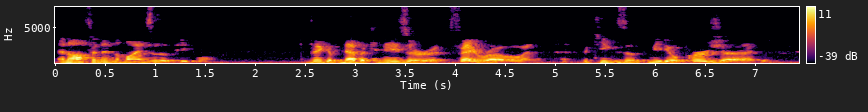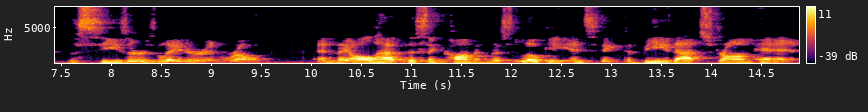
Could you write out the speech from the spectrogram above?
and often in the minds of the people. Think of Nebuchadnezzar and Pharaoh and the kings of Medo Persia and the Caesars later in Rome. And they all had this in common this Loki instinct to be that strong hand.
